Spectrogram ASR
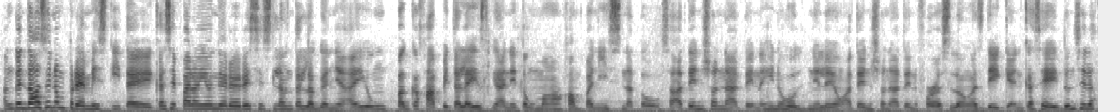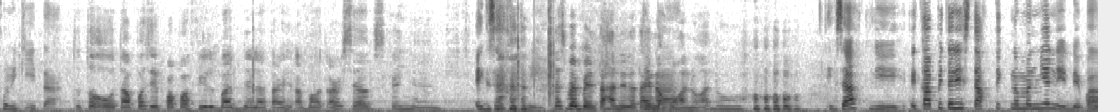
Ang ganda kasi ng premise, tita eh. Kasi parang yung nire-resist lang talaga niya ay yung pagka-capitalize nga nitong mga companies na to sa attention natin, na hinuhold nila yung attention natin for as long as they can. Kasi doon sila kumikita. Totoo. Tapos, ipapa-feel bad nila tayo about ourselves, ganyan. Exactly. Tapos, bebentahan nila tayo Diba? ng kung ano-ano. exactly. Eh, capitalist tactic naman yan eh, di ba?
